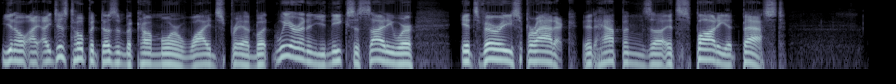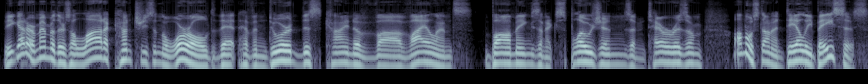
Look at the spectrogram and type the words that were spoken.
you know, I, I just hope it doesn't become more widespread. But we are in a unique society where it's very sporadic. It happens, uh, it's spotty at best. But you got to remember, there's a lot of countries in the world that have endured this kind of uh, violence bombings and explosions and terrorism almost on a daily basis.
